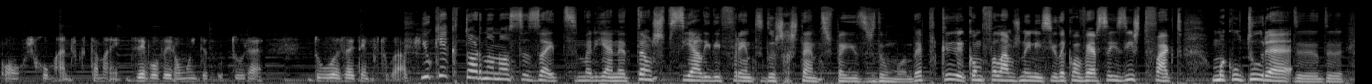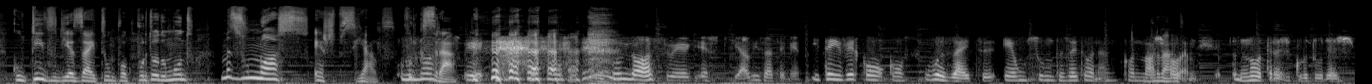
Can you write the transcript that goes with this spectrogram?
com os romanos, que também desenvolveram muita cultura do azeite em Portugal. E o que é que torna o nosso azeite, Mariana, tão especial e diferente dos restantes países do mundo? É porque, como falámos no início da conversa, existe de facto uma cultura de, de cultivo de azeite um pouco por todo o mundo, mas o nosso é especial. Por que será? É. o nosso é, é, especial, exatamente. E tem a ver com, com, o azeite, é um sumo de azeitona. Quando nós Verdade. falamos noutras gorduras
